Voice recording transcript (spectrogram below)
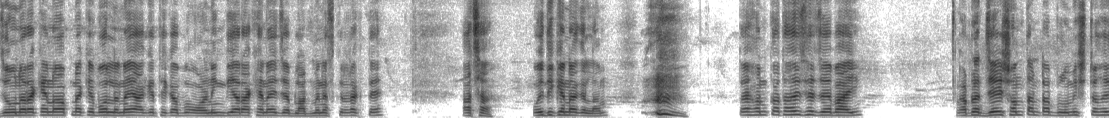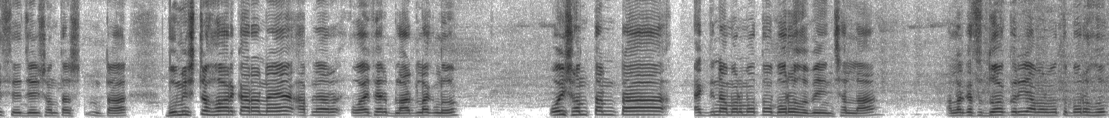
যে ওনারা কেন আপনাকে বলে নাই, আগে থেকে ওয়ার্নিং দিয়ে রাখে নাই যে ব্লাড ম্যানেজ করে রাখতে। আচ্ছা ওইদিকে না গেলাম। তো এখন কথা হয়েছে যে ভাই, আপনার যেই সন্তানটা ভূমিষ্ঠ হয়েছে যেই সন্তানটা ভূমিষ্ঠ হওয়ার কারণে আপনার ওয়াইফের ব্লাড লাগল, ওই সন্তানটা একদিন আমার মতো বড় হবে ইনশাল্লাহ। আল্লাহর কাছে দোয়া করি, আমার মতো বড় হোক,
